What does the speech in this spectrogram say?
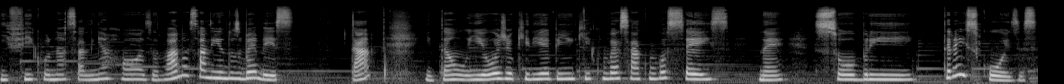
e fico na salinha rosa, lá na salinha dos bebês, tá? Então, e hoje eu queria vir aqui conversar com vocês, né, sobre três coisas:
